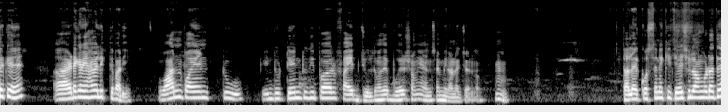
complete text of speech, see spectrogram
থেকে এটাকে আমি এভাবে লিখতে পারি। One point two into ten to the power five joule, তোমাদের বইয়ের সঙ্গে অ্যান্সার মেলানোর জন্য। হুম। তাহলে কোশ্চেনে কি চেয়েছিল অঙ্কটাতে?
